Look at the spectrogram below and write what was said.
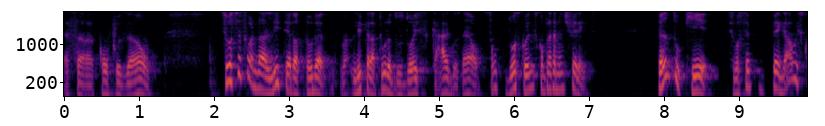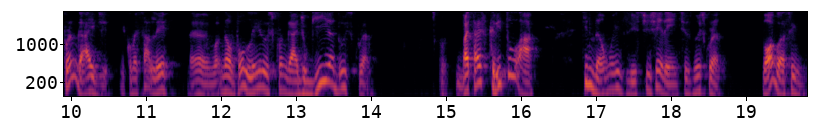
essa confusão? Se você for na literatura, literatura dos dois cargos, né, são duas coisas completamente diferentes. Tanto que, se você pegar o Scrum Guide e começar a ler, né, não, vou ler o Scrum Guide, o guia do Scrum, vai estar escrito lá que não existe gerentes no Scrum. Logo, assim,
